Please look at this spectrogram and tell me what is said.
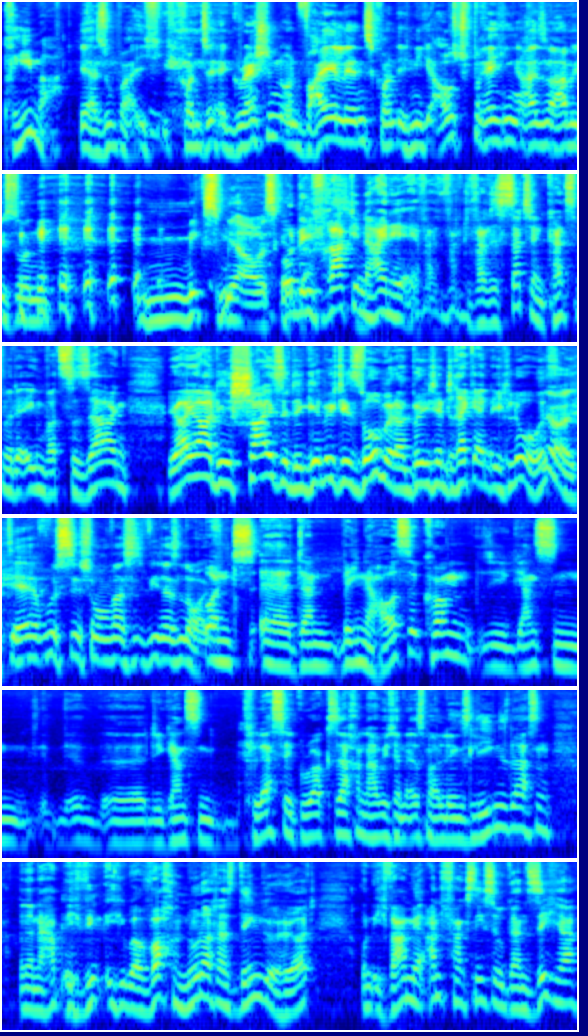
prima. Ja, super. Ich konnte Aggression und Violence konnte ich nicht aussprechen, also habe ich so einen Mix mir Und ausgedacht. ich frage ihn, Heini, ey, was, was ist das denn? Kannst du mir da irgendwas zu sagen? Ja, ja, die Scheiße, die gebe ich dir so mit, dann bin ich den Dreck endlich los. ja, der wusste schon, was, wie das läuft. Und äh, dann bin ich nach Hause gekommen, die ganzen, äh, die ganzen Classic Rock Sachen habe ich dann erstmal links liegen lassen und dann habe ich wirklich über Wochen nur noch das Ding gehört und ich war mir anfangs nicht so ganz sicher,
